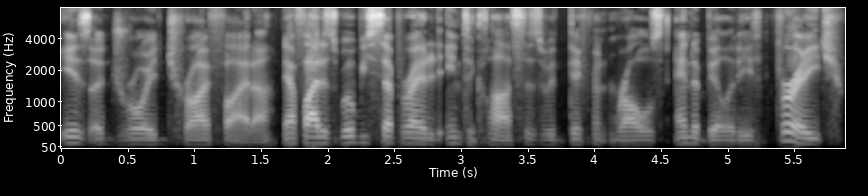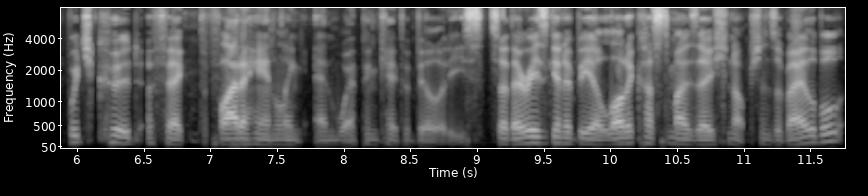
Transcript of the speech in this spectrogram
is a droid tri-fighter. Now fighters will be separated into classes with different roles and abilities for each, which could affect the fighter handling and weapon capabilities. So there is going to be a lot of customization options available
